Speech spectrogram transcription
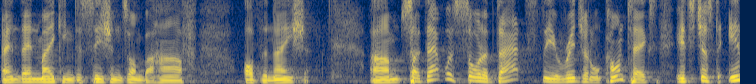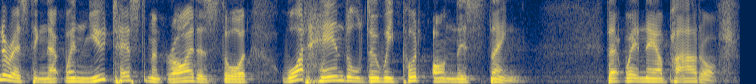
and then making decisions on behalf of the nation. Um, so that was sort of that's the original context. It's just interesting that when New Testament writers thought, what handle do we put on this thing that we're now part of?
